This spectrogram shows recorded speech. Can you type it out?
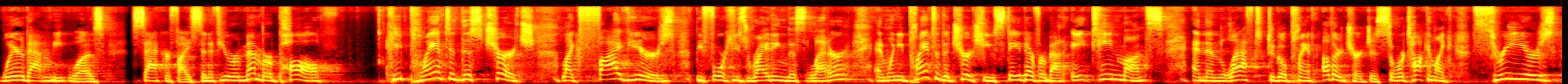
where that meat was sacrificed. And if you remember, Paul he planted this church like five years before he's writing this letter. And when he planted the church, he stayed there for about 18 months and then left to go plant other churches. So we're talking like three years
